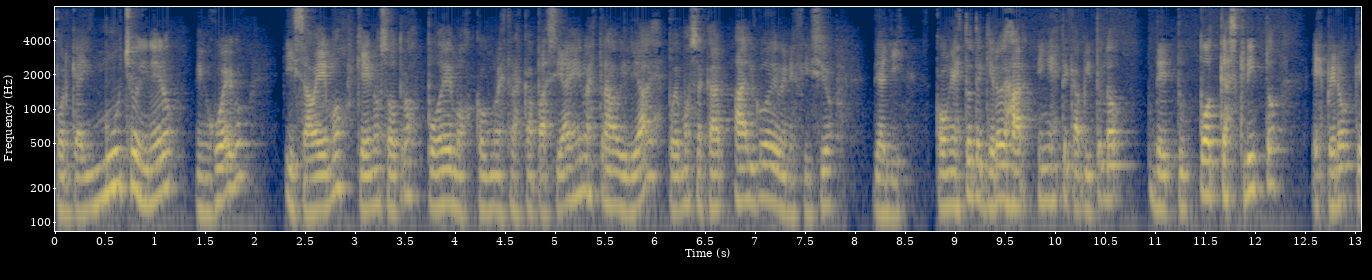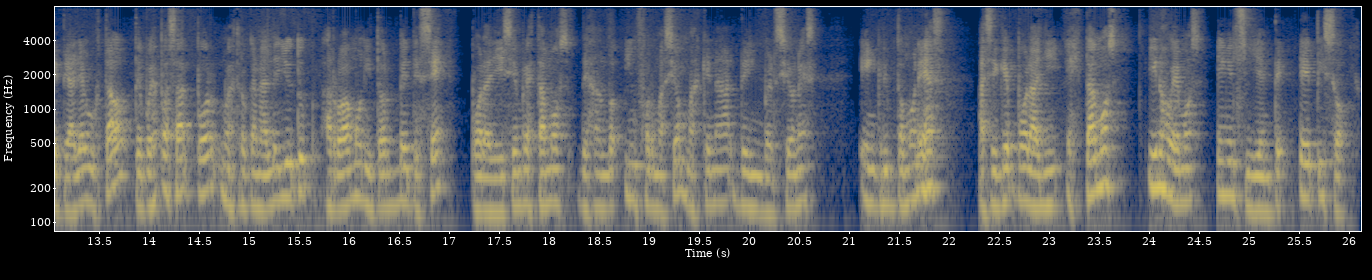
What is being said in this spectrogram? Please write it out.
porque hay mucho dinero en juego y sabemos que nosotros podemos con nuestras capacidades y nuestras habilidades podemos sacar algo de beneficio de allí. Con esto te quiero dejar en este capítulo de tu podcast cripto. Espero que te haya gustado. Te puedes pasar por nuestro canal de YouTube arroba monitor BTC. Por allí siempre estamos dejando información más que nada de inversiones en criptomonedas. Así que por allí estamos y nos vemos en el siguiente episodio.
